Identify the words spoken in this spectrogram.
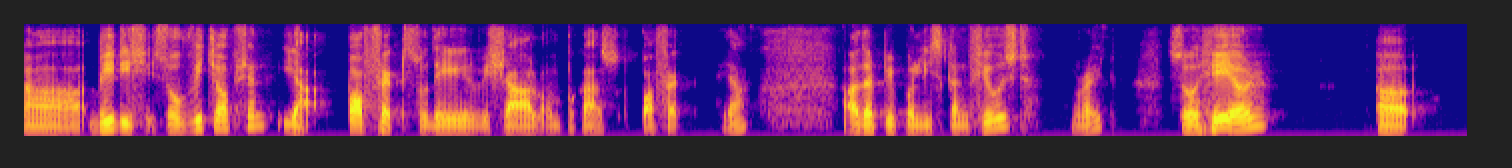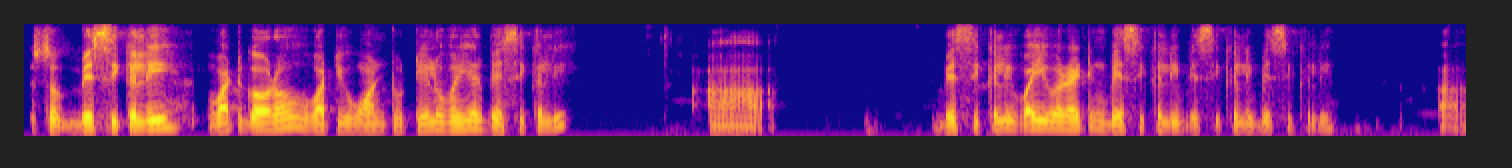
uh, BDC. So which option? Yeah, perfect. Sudhir, Vishal, Omprakash, perfect. Yeah. Other people is confused, right? So here, uh, so basically what Gaurav, what you want to tell over here, basically, uh, basically why you are writing basically, basically, basically, uh,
